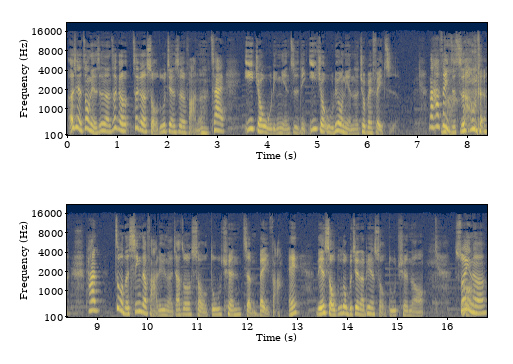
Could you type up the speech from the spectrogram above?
而且重点是呢，这个这个首都建设法呢，在一九五零年制定，一九五六年呢就被废止。那他废止之后呢，他做的新的法律呢，叫做《首都圈整备法》。诶，连首都都不见得变首都圈了哦。所以呢，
